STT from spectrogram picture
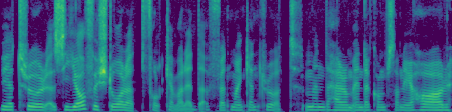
Jag tror, alltså jag förstår att folk kan vara rädda för att man kan tro att men det här är de enda kompisarna jag har.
